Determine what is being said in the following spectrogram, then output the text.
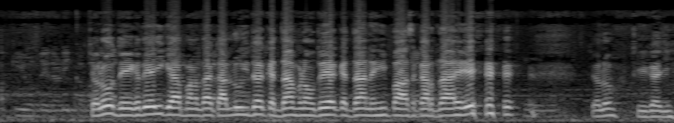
ਪੱਕੀ ਉਹ ਦੇ ਦੇਣੀ ਇੱਕ ਵਾਰ। ਚਲੋ ਦੇਖਦੇ ਆ ਜੀ ਕਿਆ ਬਣਦਾ। ਕੱਲੂ ਇਹਦਾ ਕਿੱਦਾਂ ਬਣਾਉਂਦੇ ਆ ਕਿੱਦਾਂ ਨਹੀਂ ਪਾਸ ਕਰਦਾ ਇਹ। ਚਲੋ ਠੀਕ ਆ ਜੀ।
